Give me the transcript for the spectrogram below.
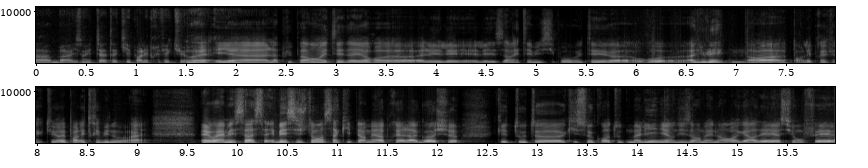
Euh, bah, ils ont été attaqués par les préfectures. Ouais, et la plupart ont été d'ailleurs, euh, les, arrêtés municipaux ont été euh, annulés mm. par, par, les préfectures et par les tribunaux. Ouais. Mais ouais, mais ça, c'est justement ça qui permet après à la gauche, qui, est toute, qui se croit toute maligne, en disant Mais non, regardez, si on fait,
